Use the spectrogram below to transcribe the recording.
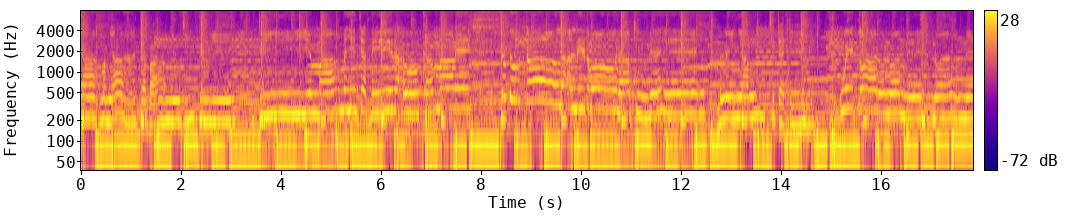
ယာမများတပါမျိုးကြီးသူရဲ့ဒီရင်မမရင်ချက်သေးတာကိုခံမာတ မလိမ်ညာဘူးချစ်တတ်တယ်ဝေးသွားတော့လွမ်းနေလွမ်းနေ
